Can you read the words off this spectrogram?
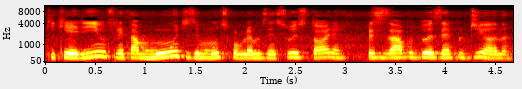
que queriam enfrentar muitos e muitos problemas em sua história, precisavam do exemplo de Ana.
